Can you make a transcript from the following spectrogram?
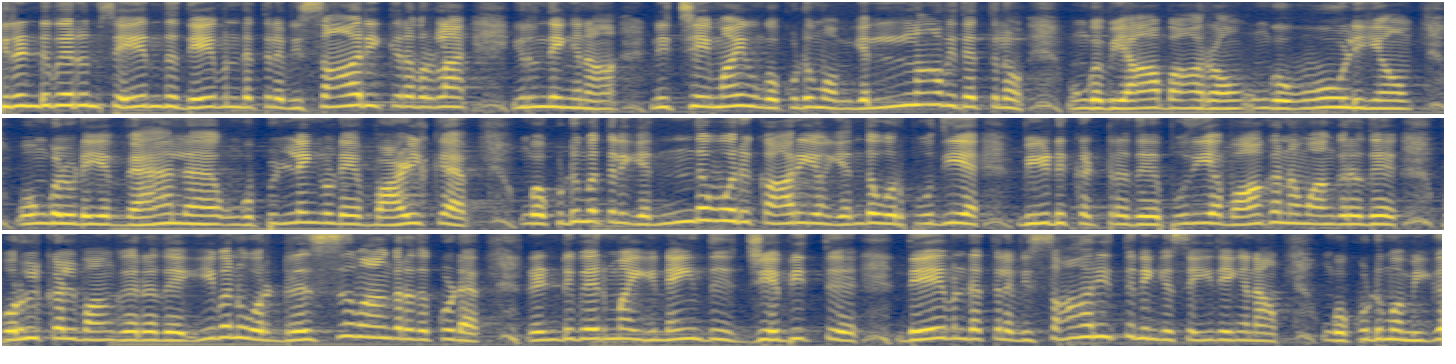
இரண்டு பேரும் சேர்ந்து தேவனிடத்தில் விசாரிக்கிறவர்களாக இருந்தீங்கன்னா நிச்சயமாய் உங்கள் குடும்பம் எல்லா விதத்திலும் உங்கள் வியாபாரம் உங்கள் ஊழியம் உங்களுடைய வேலை உங்கள் பிள்ளைங்களுடைய வாழ்க்கை உங்கள் குடும்பத்தில் எந்த ஒரு காரியம் எந்த ஒரு புதிய வீடு கட்டுறது புதிய வாகனம் வாங்குறது பொருட்கள் வாங்குறது ஈவன் ஒரு ட்ரெஸ்ஸு வாங்குறது கூட ரெண்டு பேருமா இணைந்து ஜெபித்து தேவனிடத்தில் விசாரித்து நீங்கள் செய்தீங்கன்னா உங்கள் குடும்பம் மிக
